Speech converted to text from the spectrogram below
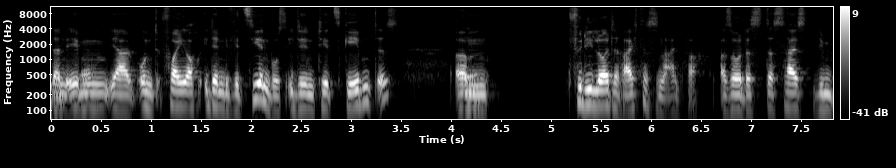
dann eben, ja. ja. und vor allem auch identifizieren, wo es identitätsgebend ist. Ähm, mhm. Ähm, für die Leute reicht das dann einfach. Also das, das heißt, die,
